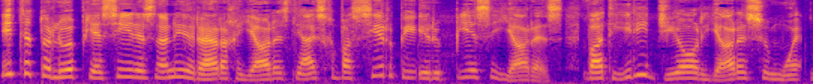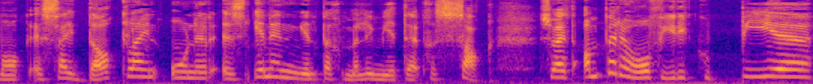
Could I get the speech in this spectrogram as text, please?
Net te terloop jy sê dis nou nie regtig 'n Yaris nie. Hy's gebaseer op die Europese Yaris wat hierdie GR Yaris so mooi maak is sy daklyn onder is 91 mm gesak. So hy het amper half hierdie coupe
